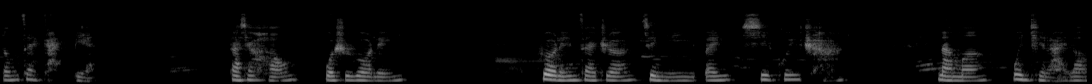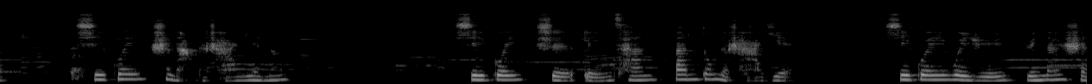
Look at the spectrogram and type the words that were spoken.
都在改变。大家好，我是若琳。若琳在这敬您一杯西归茶。那么问题来了，西归是哪的茶叶呢？西归是临沧班东的茶叶。西归位于云南省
